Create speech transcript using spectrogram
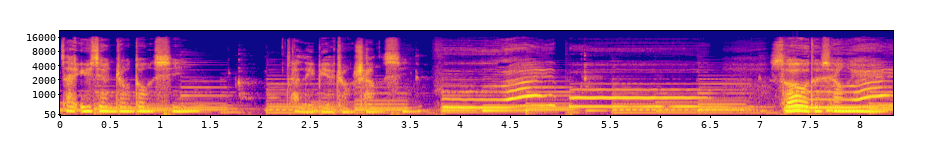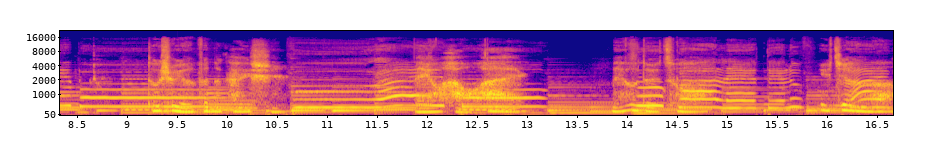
在遇见中动心，在离别中伤心。所有的相遇都是缘分的开始，没有好坏，没有对错，遇见了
